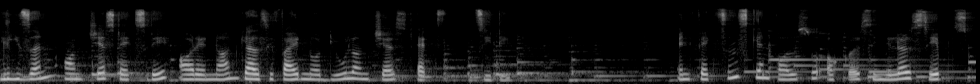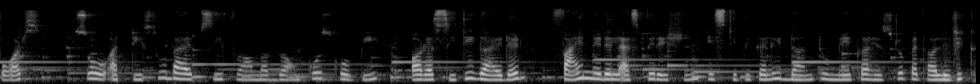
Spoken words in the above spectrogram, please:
lesion on chest x ray or a non calcified nodule on chest CT. Infections can also occur similar shaped spots so, a tissue biopsy from a bronchoscopy or a CT guided fine needle aspiration is typically done to make a histopathologic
